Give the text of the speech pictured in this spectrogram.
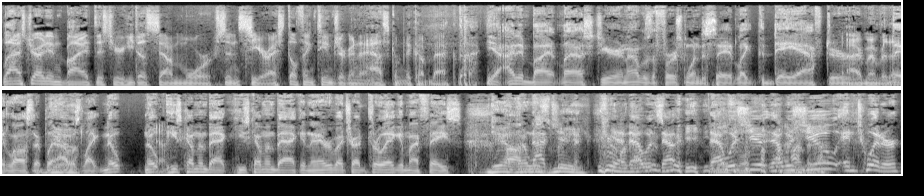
last year I didn't buy it. This year he does sound more sincere. I still think teams are going to ask him to come back though. Yeah, I didn't buy it last year, and I was the first one to say it like the day after I remember that. they lost that play. I was like, nope, nope, Yeah. he's coming back, he's coming back, and then everybody tried to throw egg in my face. Yeah, Um, that not was you- me. Yeah, No, that, was that, me. that was you. That was you and Twitter.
